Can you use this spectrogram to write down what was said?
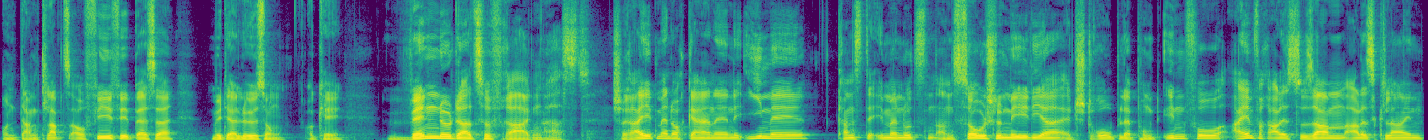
Und dann klappt es auch viel, viel besser mit der Lösung. Okay, wenn du dazu Fragen hast, schreib mir doch gerne eine E-Mail. Kannst du immer nutzen an socialmedia.strobler.info. Einfach alles zusammen, alles klein.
